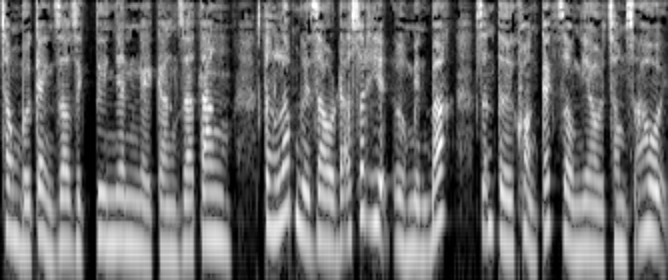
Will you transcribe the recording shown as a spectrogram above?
Trong bối cảnh giao dịch tư nhân ngày càng gia tăng, tầng lớp người giàu đã xuất hiện ở miền Bắc dẫn tới khoảng cách giàu nghèo trong xã hội.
